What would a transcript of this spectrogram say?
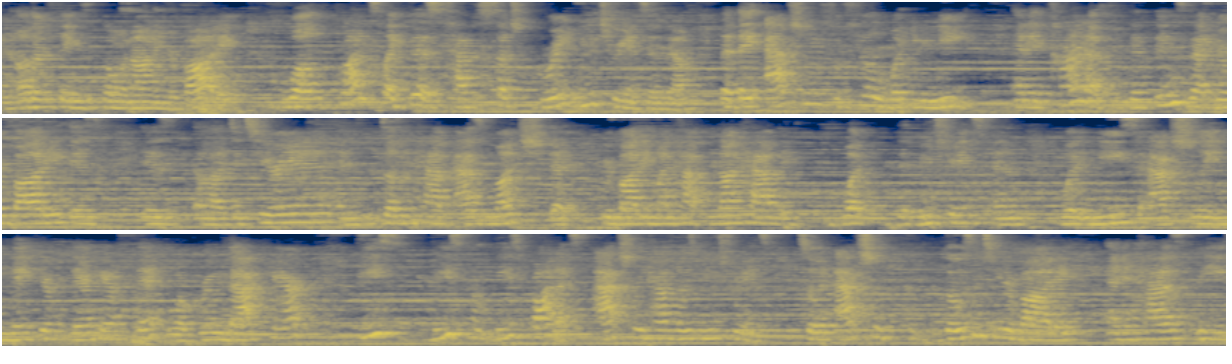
and other things going on in your body. Well, products like this have such great nutrients in them that they actually fulfill what you need. And it kind of, the things that your body is is uh, deteriorating and doesn't have as much that your body might have not have what the nutrients and what it needs to actually make your their hair thick or bring back hair. These these these products actually have those nutrients, so it actually goes into your body and it has the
